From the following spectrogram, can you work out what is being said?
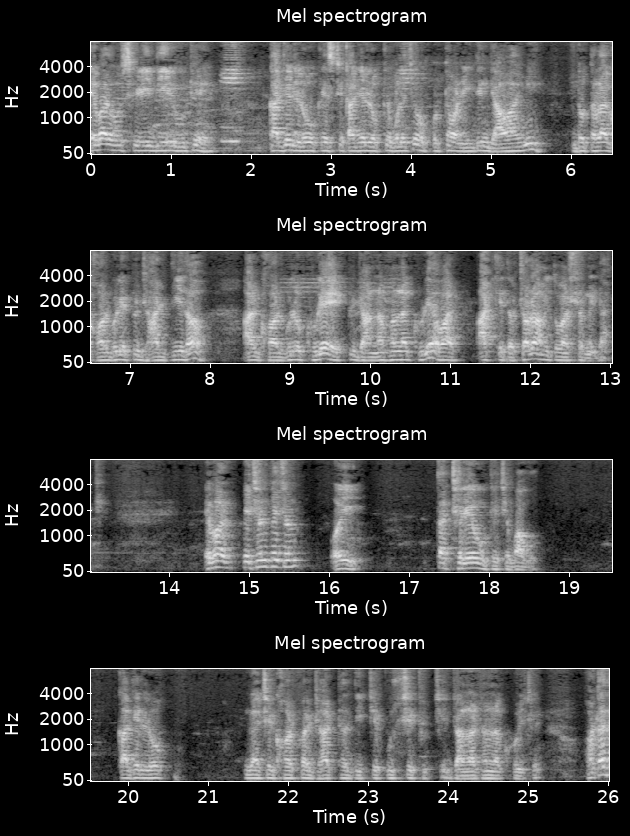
এবার ও সিঁড়ি দিয়ে উঠে কাজের লোক এসছে। কাজের লোককে বলেছে, ওপরটা অনেকদিন যাওয়া হয়নি। দোতলা ঘরগুলো একটু ঝাড় দিয়ে দাও। আর ঘরগুলো খুলে একটু জানলা ফান্না খুলে আবার আটকে দাও। চলো, আমি তোমার সঙ্গে যাচ্ছি। এবার পেছন পেছন ওই তার ছেলেও উঠেছে, বাবু। কাজের লোক গেছে ঘর ফর ঝাড় ঠাড় দিচ্ছে, পুষছে ঠুচ্ছে জানলা টানলা খুলছে। হঠাৎ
